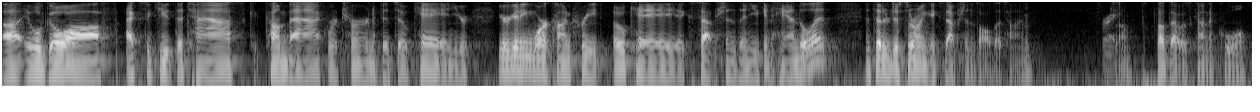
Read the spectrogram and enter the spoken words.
Uh, it will go off, execute the task, come back, return if it's okay, and you're you're getting more concrete okay exceptions, and you can handle it instead of just throwing exceptions all the time. Right. So thought that was kind of cool.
